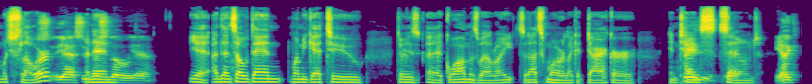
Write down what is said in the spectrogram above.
much slower. Yeah, super and then, slow. Yeah. Yeah, and then so then when we get to there's uh, Gqom as well, right? So that's more like a darker, intense Crazy, yeah. sound. Like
